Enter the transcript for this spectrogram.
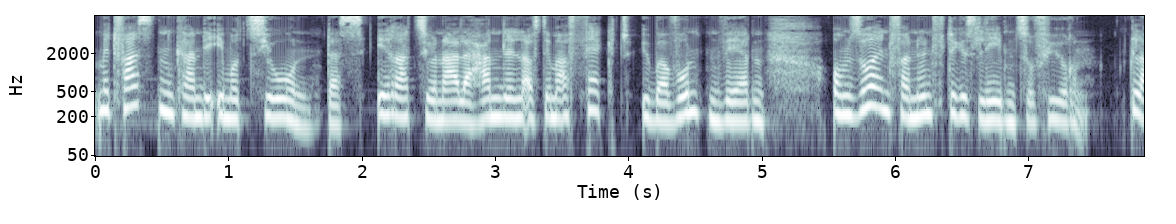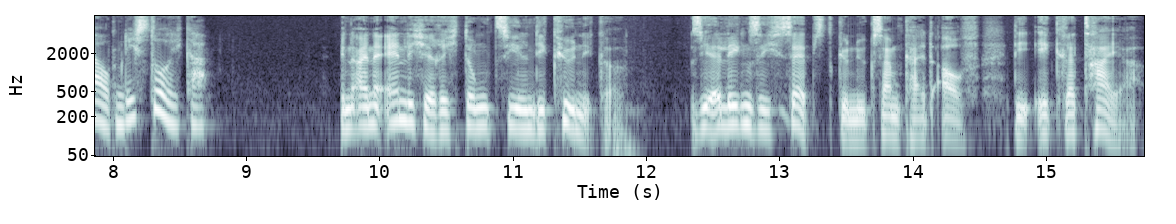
Mit Fasten kann die Emotion, das irrationale Handeln aus dem Affekt überwunden werden, um so ein vernünftiges Leben zu führen glauben die Stoiker. In eine ähnliche Richtung zielen die Kyniker. Sie erlegen sich Selbstgenügsamkeit auf, die Ekretaia.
